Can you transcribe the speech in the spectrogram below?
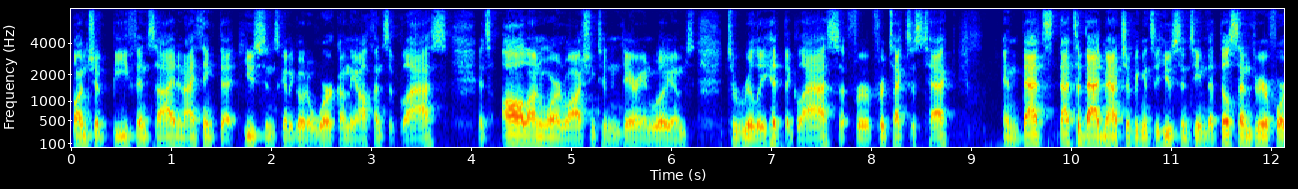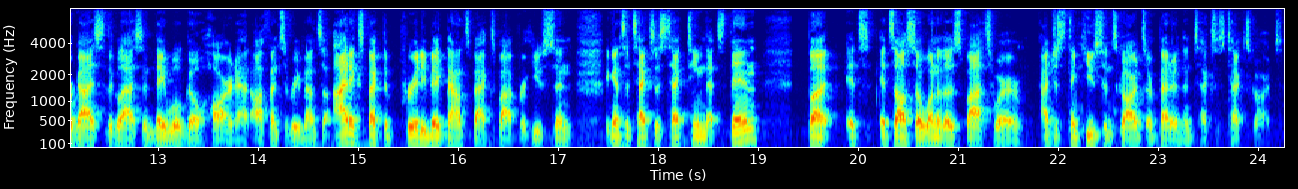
bunch of beef inside, and I think that Houston's going to go to work on the offensive glass. It's all on Warren Washington and Darrion Williams to really hit the glass for for Texas Tech. And that's that's a bad matchup against a Houston team that they'll send three or four guys to the glass and they will go hard at offensive rebounds. So I'd expect a pretty big bounce back spot for Houston against a Texas Tech team that's thin, but it's it's also one of those spots where I just think Houston's guards are better than Texas Tech's guards.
